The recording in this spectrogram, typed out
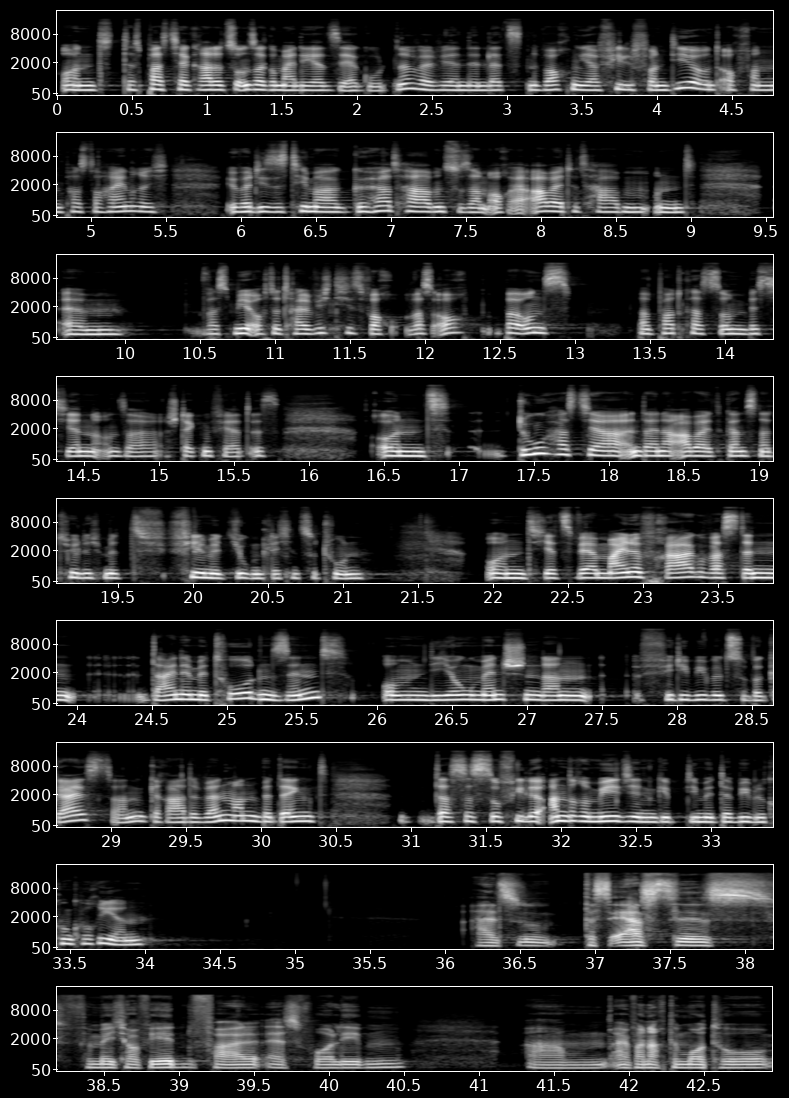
Und das passt ja gerade zu unserer Gemeinde jetzt sehr gut, ne? weil wir in den letzten Wochen ja viel von dir und auch von Pastor Heinrich über dieses Thema gehört haben, zusammen auch erarbeitet haben. Und ähm, was mir auch total wichtig ist, was auch bei uns beim Podcast so ein bisschen unser Steckenpferd ist. Und du hast ja in deiner Arbeit ganz natürlich mit viel mit Jugendlichen zu tun. Und jetzt wäre meine Frage, was denn deine Methoden sind, um die jungen Menschen dann für die Bibel zu begeistern, gerade wenn man bedenkt, dass es so viele andere Medien gibt, die mit der Bibel konkurrieren? Also das Erste ist für mich auf jeden Fall es vorleben. Ähm, einfach nach dem Motto,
